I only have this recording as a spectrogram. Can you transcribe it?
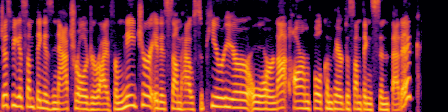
just because something is natural or derived from nature, it is somehow superior or not harmful compared to something synthetic.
